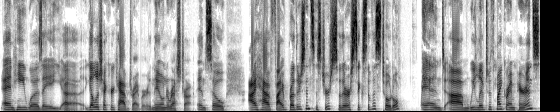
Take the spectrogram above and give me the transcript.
And he was a uh, yellow checker cab driver, and they own a restaurant. And so I have five brothers and sisters, so there are six of us total. And um, we lived with my grandparents.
